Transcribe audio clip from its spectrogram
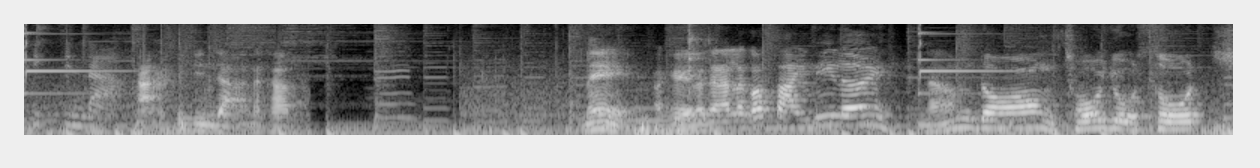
พริกจินดาอะพี่จินดานะครับ นี่โอเคหลังจากนั้นเราก็ใส่นี่เลย น้ำดองโชยุสูตรเช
